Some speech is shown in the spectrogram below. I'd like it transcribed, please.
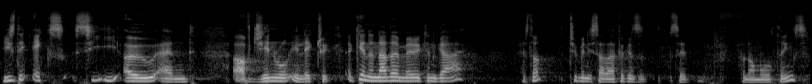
He's the ex CEO and of General Electric. Again, another American guy. There's not too many South Africans that said phenomenal things.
